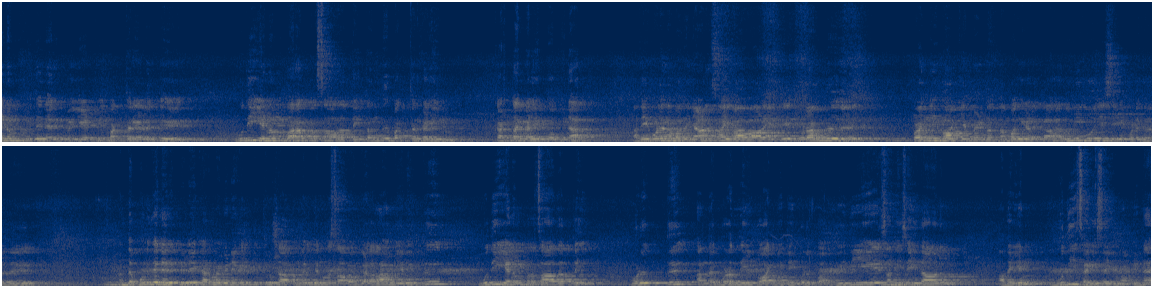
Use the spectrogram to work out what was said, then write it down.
எனும் புனித நெருப்பை ஏற்றி பக்தர்களுக்கு உதி எனும் வரப்பிரசாதத்தை தந்து பக்தர்களின் கஷ்டங்களை போக்கினார். அதே போல நமது ஞானசாய் பாபா ஆலயத்தை தொடர்ந்து குழந்தை பாக்கியம் வேண்டும் தம்பதிகளுக்காக துணி பூஜை செய்யப்படுகிறது. அந்த புனித நெருப்பிலே கர்ம வினைகள் பித்ரு ஜென்ம சாபங்கள் எல்லாம் எரித்து உதி எனும் பிரசாதத்தை கொடுத்து அந்த குழந்தை பாக்கியத்தை கொடுப்பார். விதியே சதி செய்தாலும் அதையும் உதி சரி செய்யும் அப்படின்னு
